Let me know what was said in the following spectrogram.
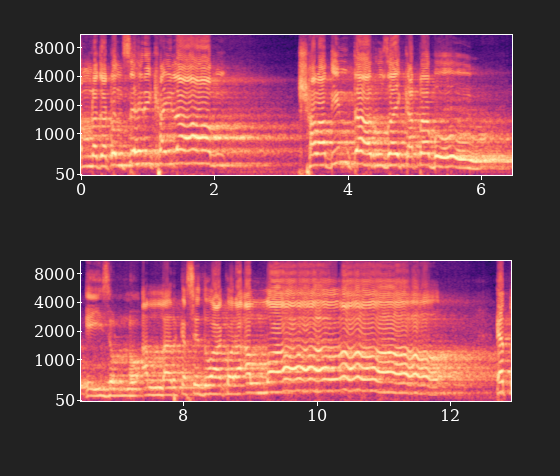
আমরা যখন সেহরি খাইলাম সারা দিনটা রোজায় কাটাবো, এই জন্য আল্লাহর কাছে দোয়া করা আল্লাহ। এত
